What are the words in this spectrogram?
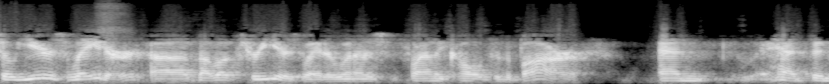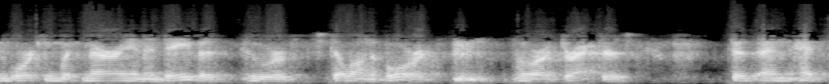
So years later, uh, about three years later, when I was finally called to the bar and had been working with Marion and David, who were still on the board, who are directors, to, and had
